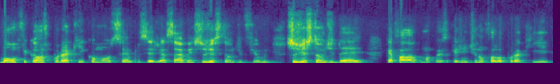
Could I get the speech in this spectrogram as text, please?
Bom, ficamos por aqui, como sempre, vocês já sabem, sugestão de filme, sugestão de ideia, quer falar alguma coisa que a gente não falou por aqui,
